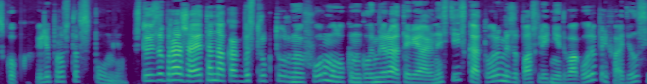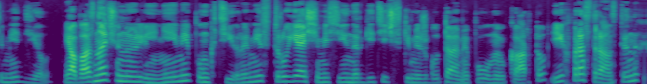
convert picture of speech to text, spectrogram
в скобках, или просто вспомнил, что изображает она как бы структурную формулу конгломерата реальностей, с которыми за последние два года приходилось иметь дело, и обозначенную линиями, пунктирами, струящимися энергетическими жгутами полную карту их пространственных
